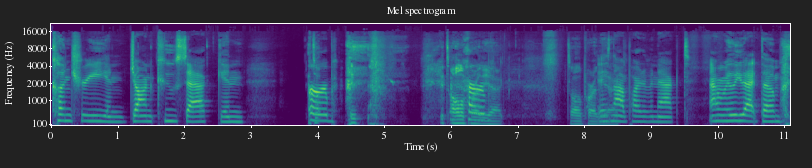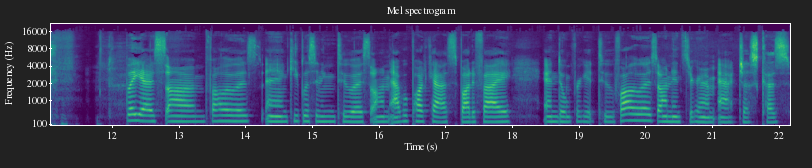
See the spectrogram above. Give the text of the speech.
country and John Cusack and a- herb. it, it's all a part of the act. It's all part of It's act. not part of an act. I'm really that dumb. but yes, um, follow us and keep listening to us on Apple Podcasts, Spotify, and don't forget to follow us on Instagram at Just Cuz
